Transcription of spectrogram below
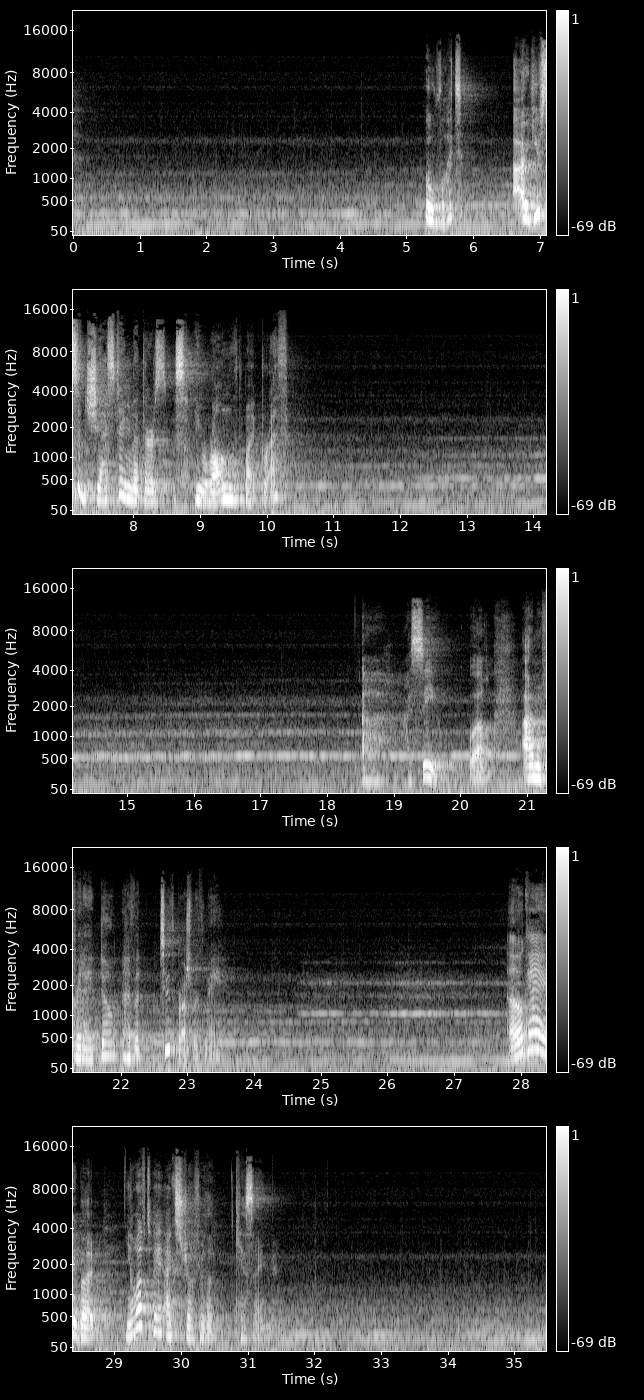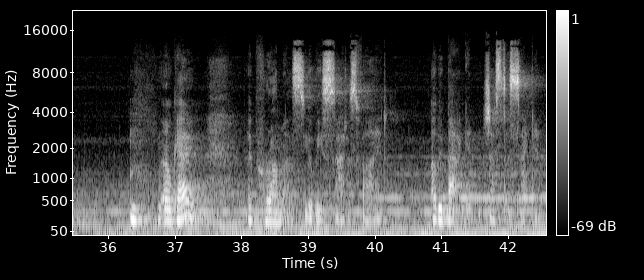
What? Are you suggesting that there's something wrong with my breath? Ah, I see. Well, I'm afraid I don't have a toothbrush with me. Okay, but you'll have to pay extra for the kissing. Mm, okay, I promise you'll be satisfied. I'll be back in just a second.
